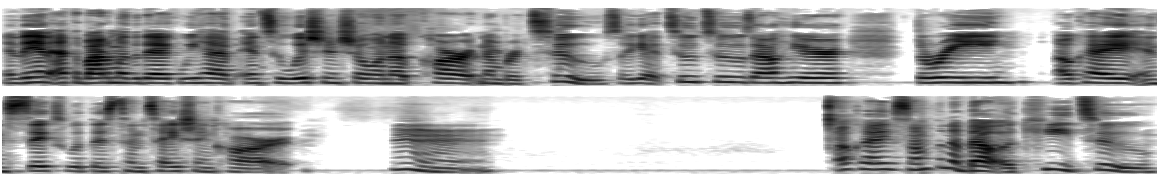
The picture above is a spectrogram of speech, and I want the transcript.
And then at the bottom of the deck, we have intuition showing up card number two. So you got two twos out here, three, okay, and six with this temptation card. Hmm. Okay, something about a key too.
